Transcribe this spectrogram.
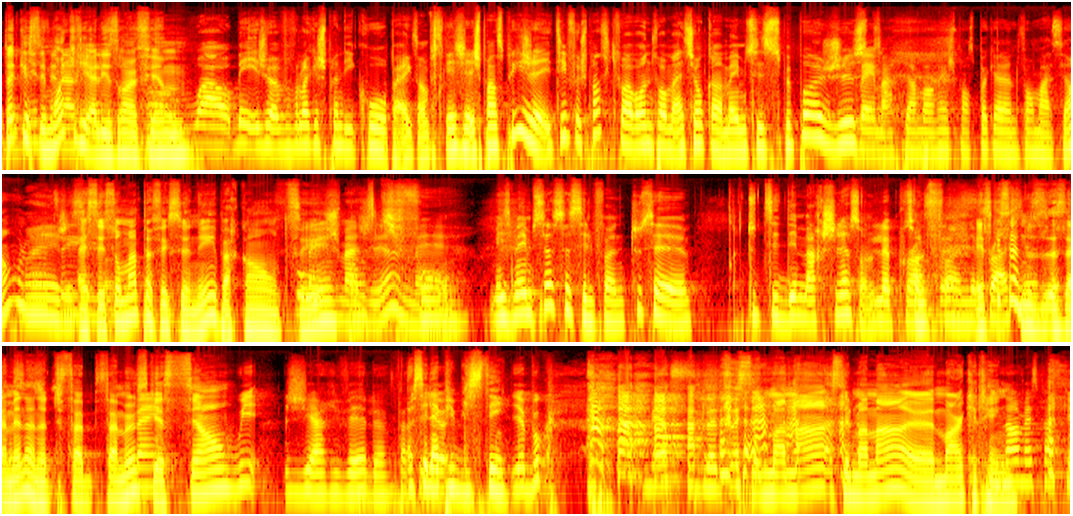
Peut-être que c'est moi qui réaliserai un film. Wow, ben, je, va falloir que je prenne des cours, par exemple. Parce que je, je pense plus que je, pense qu'il faut avoir une formation quand même. Tu, tu peux pas juste. Ben, Marie-Pierre Morin, je pense pas qu'elle a une formation. Elle s'est sûrement perfectionnée, par contre. Ben, j'imagine, qu'il faut. mais- Mais même ça, ça, c'est le fun. Tout ce- toutes ces démarches-là sont, Le sont le fun. Est-ce que ça nous amène à notre fa- fameuse Ben, question? Oui, j'y arrivais. Ah, c'est la publicité. Il y a beaucoup. Merci de le dire. C'est le moment, c'est le moment euh, marketing. Non, mais c'est parce que,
